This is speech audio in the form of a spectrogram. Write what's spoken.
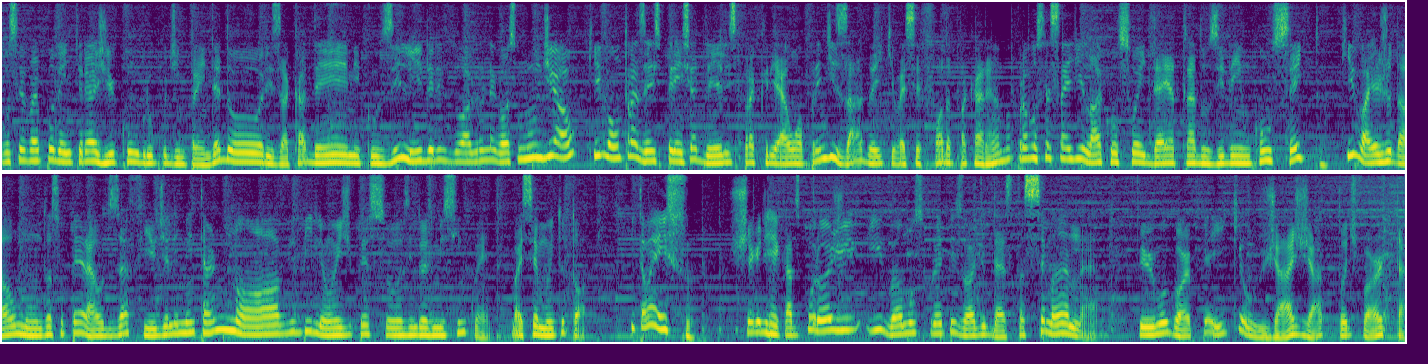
você vai poder interagir com um grupo de empreendedores, acadêmicos e líderes do agronegócio mundial que vão trazer a experiência deles para criar um aprendizado aí que vai ser foda pra caramba para você sair de lá com sua ideia traduzida em um conceito que vai ajudar o mundo a superar o desafio de alimentar 9 bilhões de pessoas em 2050. Vai ser muito top. Então é isso. Chega de recados por hoje e vamos pro episódio desta semana firma o golpe aí que eu já já tô de volta.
